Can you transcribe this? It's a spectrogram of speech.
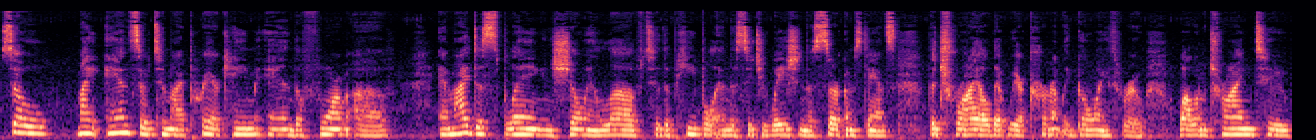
So, my answer to my prayer came in the form of Am I displaying and showing love to the people and the situation, the circumstance, the trial that we are currently going through while I'm trying to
